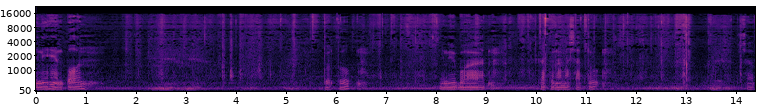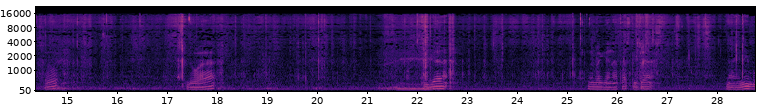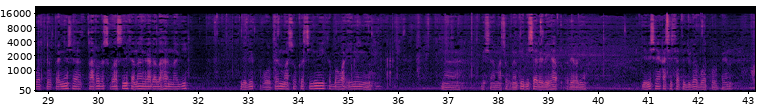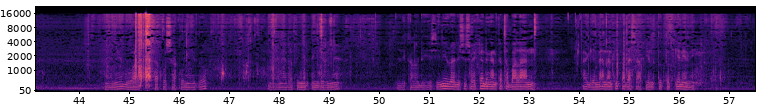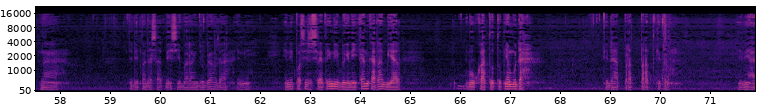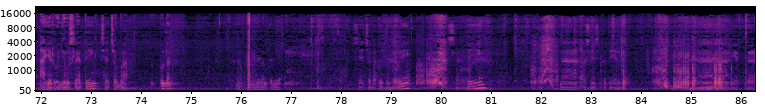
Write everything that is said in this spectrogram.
ini handphone. Tutup. Ini buat kartu nama satu. Satu. Dua. Tiga. Ini bagian atas juga nah ini buat pulpennya saya taruh di sebelah sini karena nggak ada lahan lagi. Jadi pulpen masuk ke sini ke bawah ini nih. Nah bisa masuk. Nanti bisa dilihat realnya. Jadi saya kasih satu juga buat pulpen. Nah ini buat saku-sakunya itu. Nah ini ada pinggir-pinggirnya. Jadi kalau di sini udah disesuaikan dengan ketebalan agenda nanti pada saat tutup gini nih nah jadi pada saat diisi barang juga udah ini ini posisi sleting dibeginikan karena biar buka tutupnya mudah tidak perat-perat gitu. Ini akhir ujung sleting saya coba punten. Panggilan ke dia saya coba tutup ini setting nah posisinya seperti ini. Nah gitu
